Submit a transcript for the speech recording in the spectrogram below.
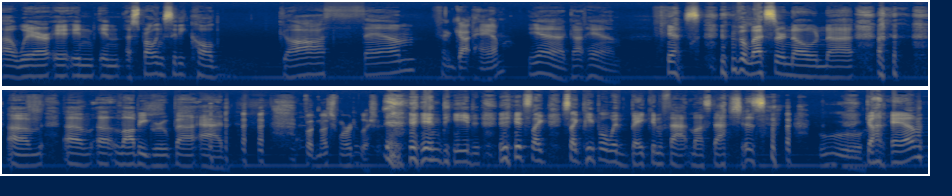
uh, where in in a sprawling city called Gotham. Got ham. Yeah, Gotham. Yes, the lesser known uh, um, um, uh, lobby group uh, ad. but much more delicious. Indeed, it's like it's like people with bacon fat mustaches. Ooh, Got ham.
